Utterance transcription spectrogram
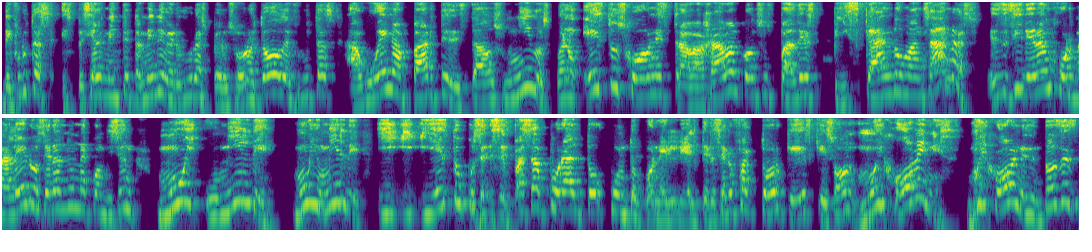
de frutas especialmente, también de verduras, pero sobre todo de frutas a buena parte de Estados Unidos. Bueno, estos jóvenes trabajaban con sus padres piscando manzanas, es decir, eran jornaleros, eran de una condición muy humilde, muy humilde. Y, y, esto pues se pasa por alto junto con el, el, tercer factor, que es que son muy jóvenes, muy jóvenes. Entonces,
